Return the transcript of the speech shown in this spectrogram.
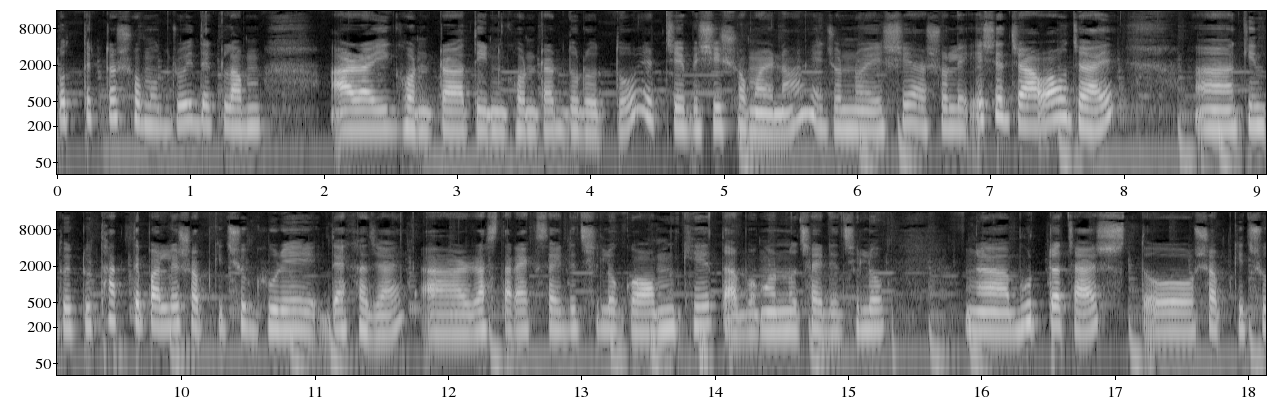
প্রত্যেকটা সমুদ্রই দেখলাম আড়াই ঘণ্টা, তিন ঘণ্টার দূরত্ব। এর চেয়ে বেশি সময় না এই জন্য এসে আসলে এসে যাওয়াও যায় কিন্তু একটু থাকতে পারলে সব কিছু ঘুরে দেখা যায়। আর রাস্তার এক সাইডে ছিল গম ক্ষেত এবং অন্য সাইডে ছিল ভুট্টা চাষ, তো সব কিছু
